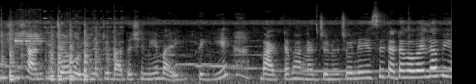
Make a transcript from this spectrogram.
শেষে শান্তি জয় হরিণাটের বাতাসে নিয়ে বাড়িতে গিয়ে বারটা ভাঙার জন্য চলে এসে, টাটা বাবাই লাভ ইউ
